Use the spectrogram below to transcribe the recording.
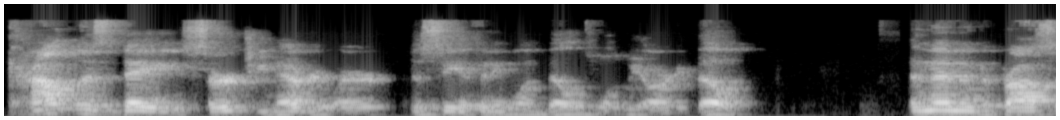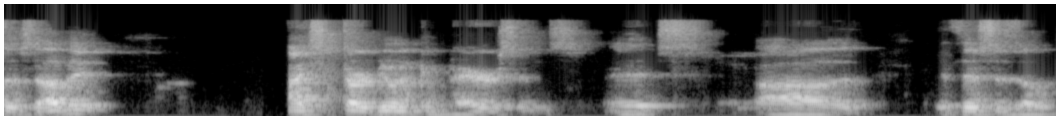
countless days searching everywhere to see if anyone builds what we already built. And then in the process of it, I start doing comparisons. It's uh, if this is a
